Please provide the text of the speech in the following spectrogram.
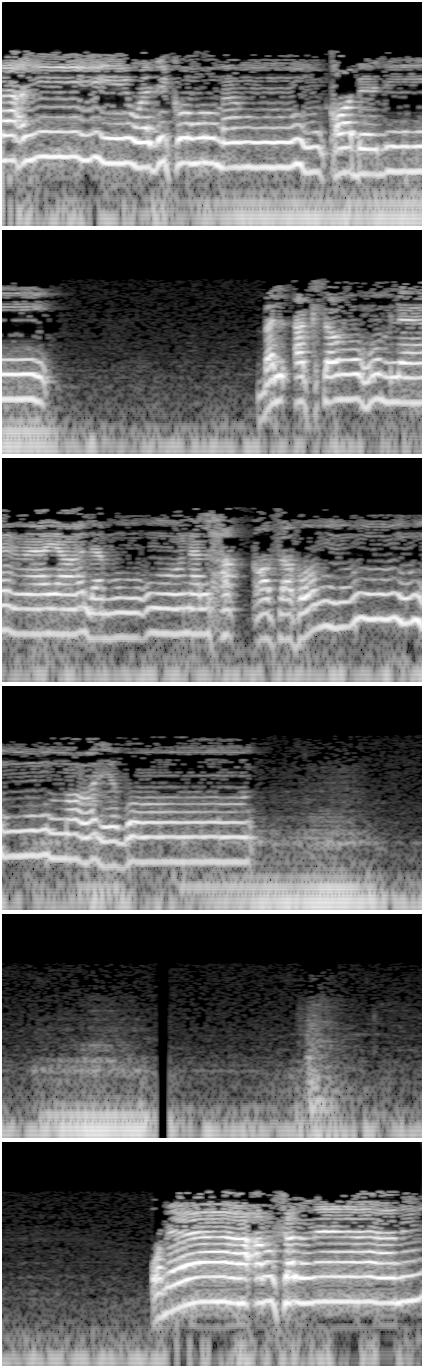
معي وذكر من قبلي. بل أكثرهم لا يعلمون الحق فهم معرضون. وما أرسلنا من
